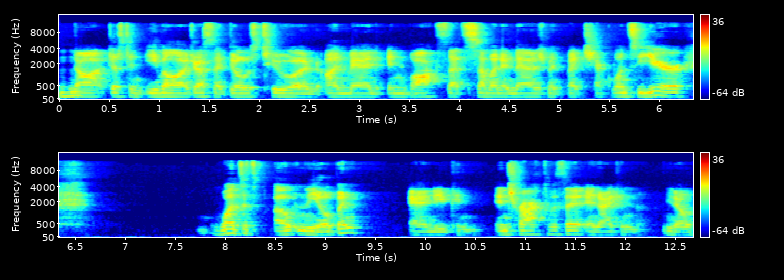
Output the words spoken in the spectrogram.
mm-hmm. not just an email address that goes to an unmanned inbox that someone in management might check once a year once it's out in the open and you can interact with it and I can, you know,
